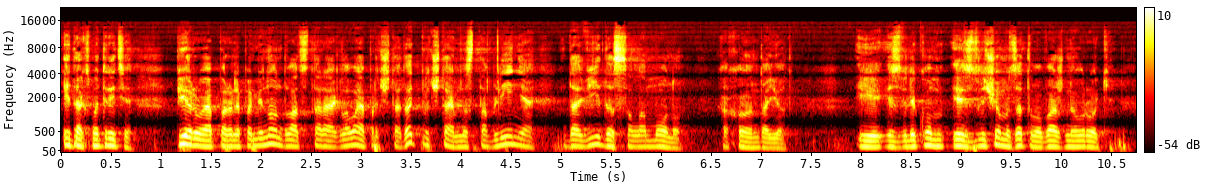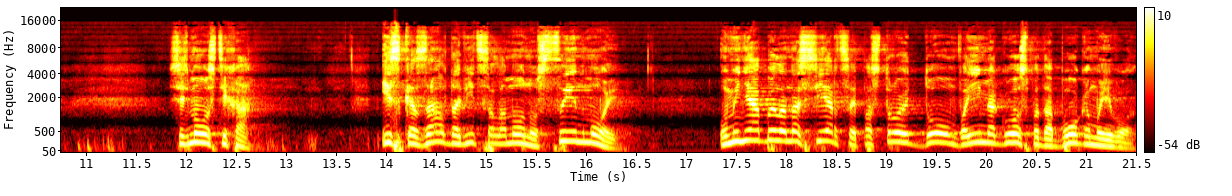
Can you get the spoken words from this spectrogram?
Итак, смотрите, 1 Паралипоменон, 22 глава, я прочитаю. Давайте прочитаем наставление Давида Соломону, какой он дает. И извлекем, извлечем из этого важные уроки. 7 стиха. «И сказал Давид Соломону, сын мой, у меня было на сердце построить дом во имя Господа, Бога моего,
